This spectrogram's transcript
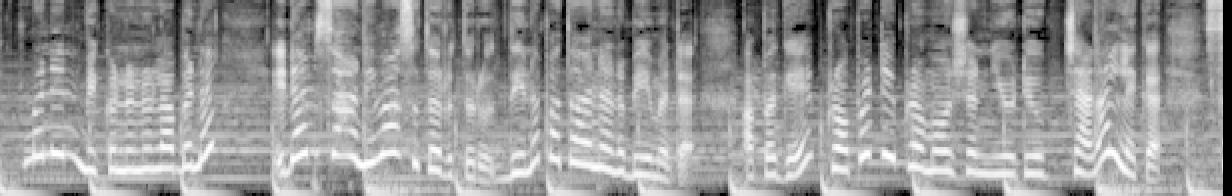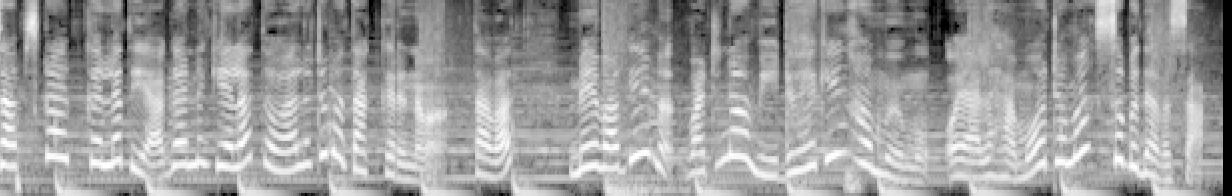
ඉක්මනින් විකණනු ලබන ඉඩම් සහ නිවාසතොරතුරු දිනපතා නැරබීමට අපගේ ප්‍රොපටි ප්‍රමෝෂන් YouTube චැනල් එක සබස්ක්‍රයිබ් කරලා තියාගන්න කියලා ඔයාලට මතක් කරනවා. තවත් මේ වගේම වටිනා වීඩුවකින් හමුවමු ඔයාල හැමෝටම සුබ දවසක්.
